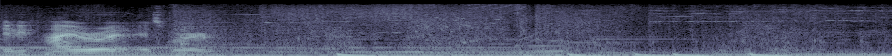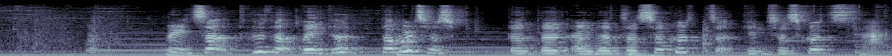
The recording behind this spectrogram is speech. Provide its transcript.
Maybe Pyro as well. Wait, so who the, wait, the double sus the, the, um, the, the circle can Tusco stack?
